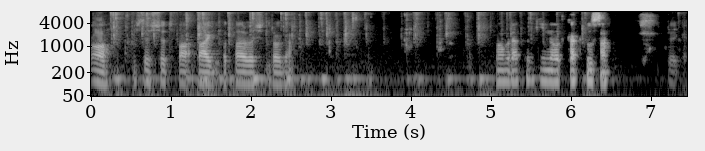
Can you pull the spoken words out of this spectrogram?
O, jeśli się otwa... Tak, otwarła się droga. Dobra, to ginę od kaktusa. Pyk.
